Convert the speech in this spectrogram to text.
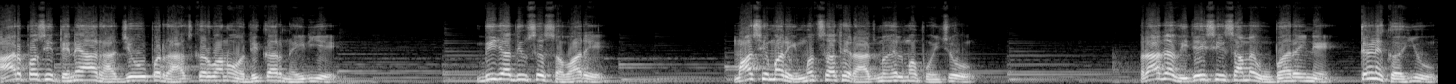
આર પછી તેને આ રાજ્ય ઉપર રાજ કરવાનો અધિકાર નહીં રહે બીજા દિવસે સવારે માછીમાર હિંમત સાથે રાજમહેલમાં પહોંચ્યો. રાજા વિજયસિંહ સામે ઊભા રહીને તેણે કહ્યું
